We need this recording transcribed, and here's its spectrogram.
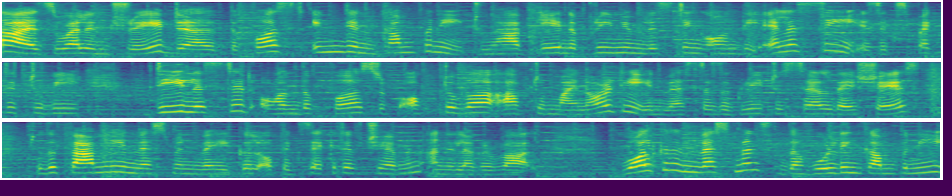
as well in trade. Uh, the first Indian company to have gained a premium listing on the LSE is expected to be delisted on the 1st of October after minority investors agreed to sell their shares to the family investment vehicle of Executive Chairman Anil Agarwal. Vulcan Investments, the holding company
